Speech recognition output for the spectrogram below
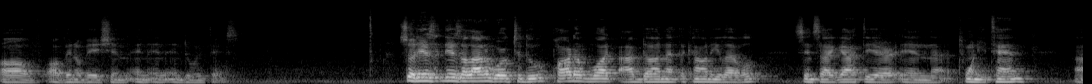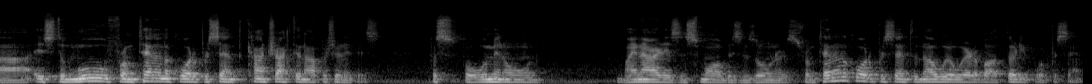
of, of innovation and, and, and doing things. So there's, there's a lot of work to do. Part of what I've done at the county level since I got there in uh, 2010 uh, is to move from 10 and a quarter percent contracting opportunities for, for women-owned minorities and small business owners from 10 and a quarter percent to now where we're at about 34 percent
